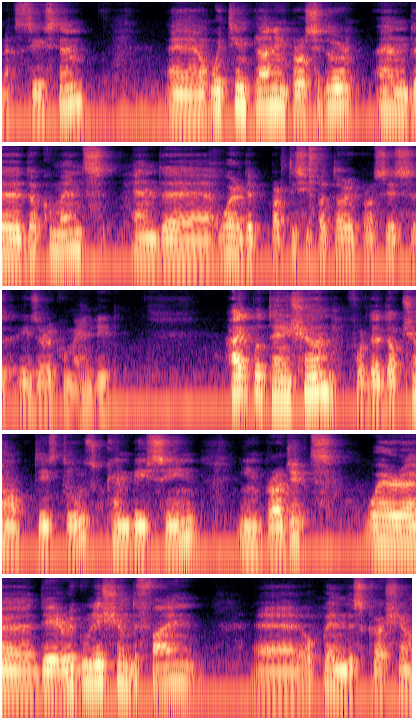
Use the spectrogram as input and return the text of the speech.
Next System, uh, within planning procedure and uh, documents and uh, where the participatory process is recommended. High potential for the adoption of these tools can be seen in projects where uh, the regulation define uh, open discussion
